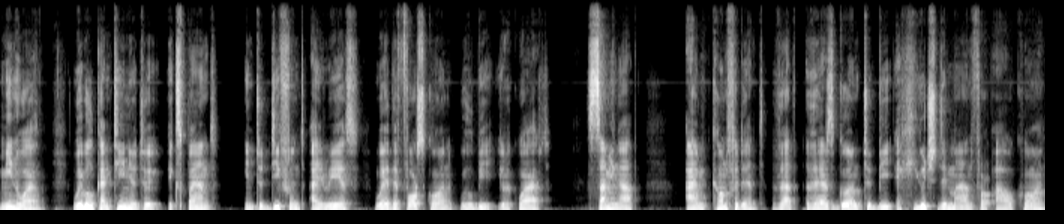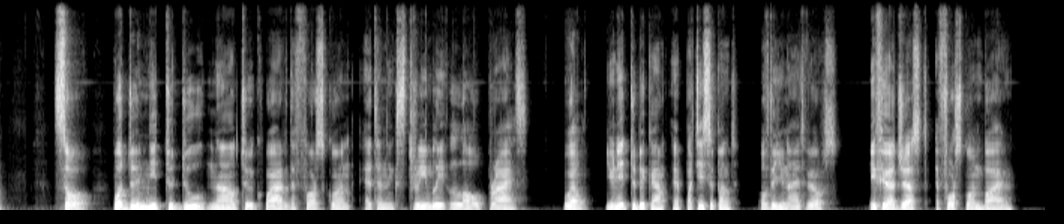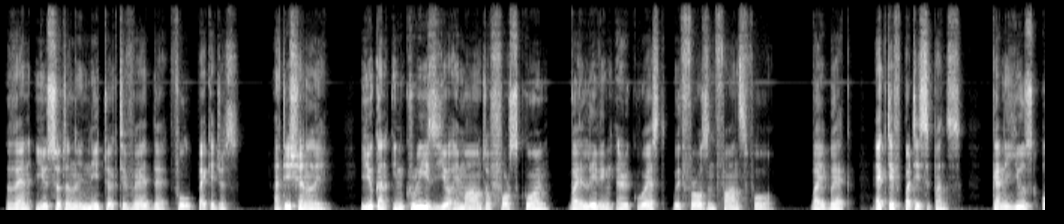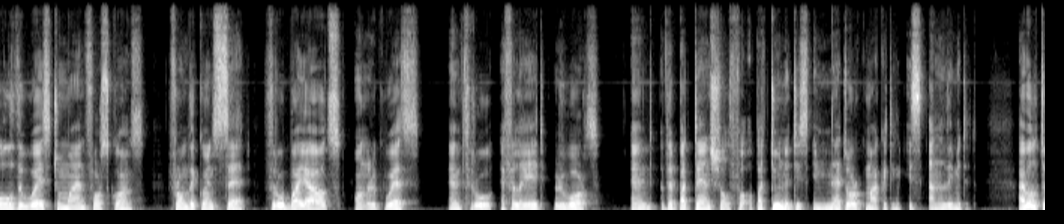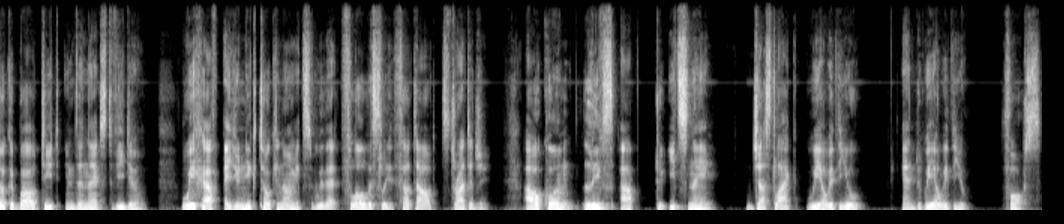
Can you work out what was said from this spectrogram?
Meanwhile, We will continue to expand into different areas where the Force coin will be required. Summing up, I'm confident that there's going to be a huge demand for our coin. So, what do you need to do now to acquire the Force coin at an extremely low price? Well, you need to become a participant of the Uniteverse. If you are just a Force coin buyer, then you certainly need to activate the full packages. Additionally, you can increase your amount of Force coin by leaving a request with frozen funds for buyback. Active participants can use all the ways to mine Force coins, from the coin set through buyouts on requests and through affiliate rewards. And the potential for opportunities in network marketing is unlimited. I will talk about it in the next video. We have a unique tokenomics with a flawlessly thought out strategy. Our coin lives up to its name, just like we are with you, and we are with you, Force.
